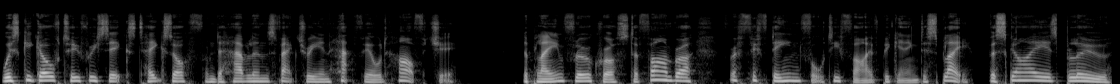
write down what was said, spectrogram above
Whiskey Golf 236 takes off from de Havilland's factory in Hatfield, Hertfordshire. The plane flew across to Farnborough for a 1545 beginning display. The sky is blue,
